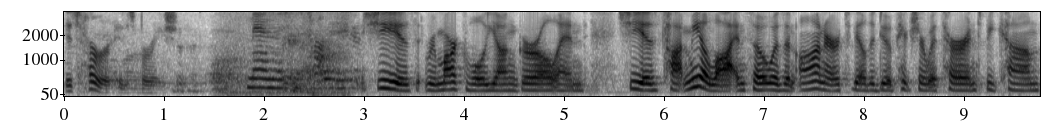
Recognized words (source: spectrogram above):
is her inspiration. Man, this is hot. She is a remarkable young girl and she has taught me a lot and so it was an honor to be able to do a picture with her and to become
